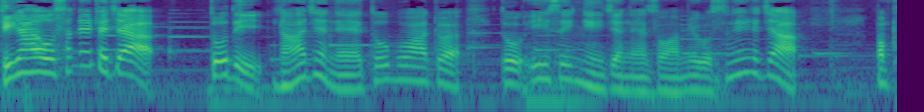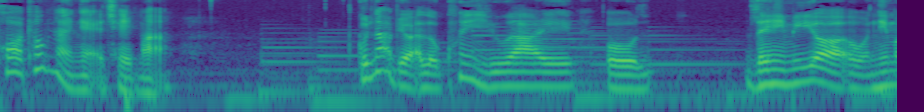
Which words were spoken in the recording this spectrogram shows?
ဒီဟာကိုစနစ်တကျတိုးဒီနားကျင်တယ်တိုးဘဝအတွက်တိုးအေးစိတ်နေကျင်တယ်ဆိုတာမျိုးကိုစနစ်တကျမဖော်ထုတ်နိုင်တဲ့အချိန်မှာခုနပြောအဲ့လိုခွင့်ယူရဟို လိန်ပြီးတော့ဟိုနေမ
